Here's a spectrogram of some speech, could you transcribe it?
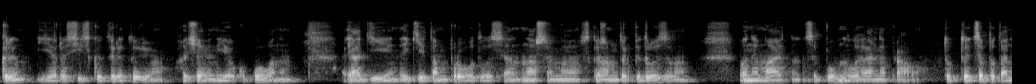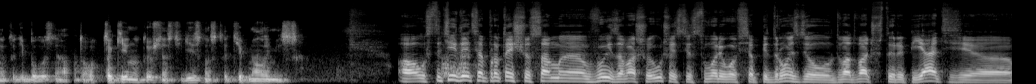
Крим є російською територією, хоча він є окупованим. А дії, які там проводилися нашими, скажімо так, підрозділами, вони мають на це повне легальне право. Тобто це питання тоді було знято. От такі неточності дійсно статті мали місце. У статті йдеться про те, що саме ви за вашої участі створювався підрозділ 2245. Е,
